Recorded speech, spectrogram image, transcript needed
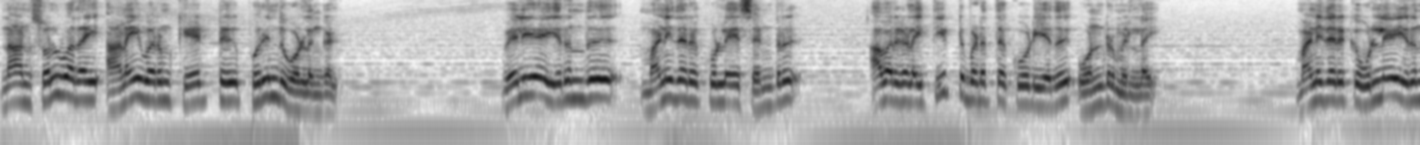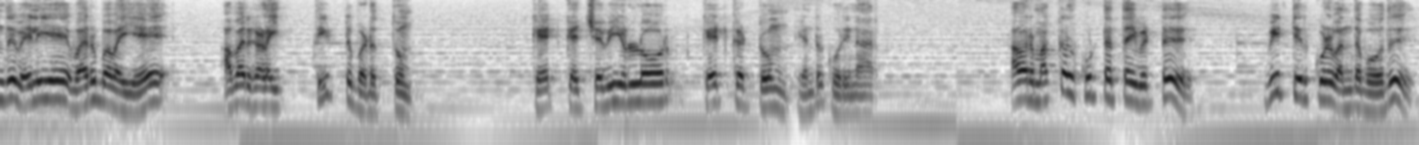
நான் சொல்வதை அனைவரும் கேட்டு புரிந்து கொள்ளுங்கள். வெளியே இருந்து மனிதருக்குள்ளே சென்று அவர்களை தீட்டுப்படுத்தக்கூடியது ஒன்றுமில்லை. மனிதருக்கு உள்ளே இருந்து வெளியே வருபவையே அவர்களை தீட்டுப்படுத்தும். கேட்கச் செவியுள்ளோர் கேட்கட்டும் என்று கூறினார். அவர் மக்கள் கூட்டத்தை விட்டு வீட்டிற்குள் வந்தபோது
